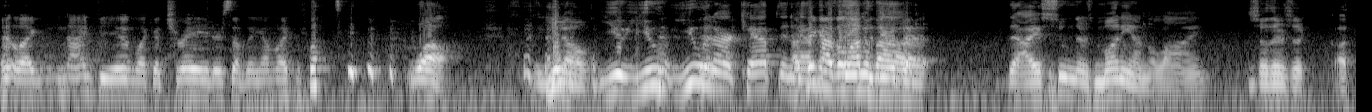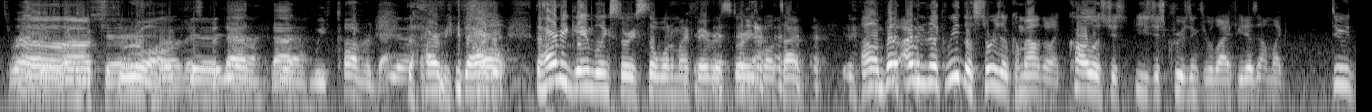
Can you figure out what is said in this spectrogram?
at like 9 p.m. like a trade or something. I'm like, what? dude?" Well, you know, you you you and our captain. I have think I have a lot to do about with that. that I assume there's money on the line, so there's a, a thread that Oh, runs okay, through all of this. But that yeah, that yeah. we've covered that. Yeah. The Harvey, the Harvey, the Harvey gambling story is still one of my favorite stories of all time. Um, but I would like read those stories that would come out. and They're like, Carlos just he's just cruising through life. He does. I'm like, dude,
